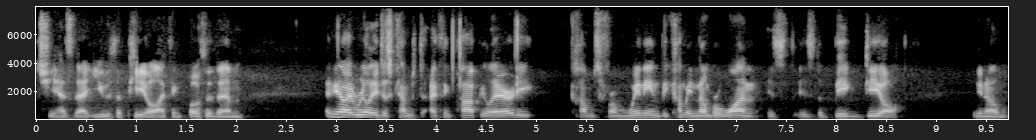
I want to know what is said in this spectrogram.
she has that youth appeal. I think both of them, and you know, it really just comes. To, I think popularity comes from winning. Becoming number one is is the big deal. You know,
